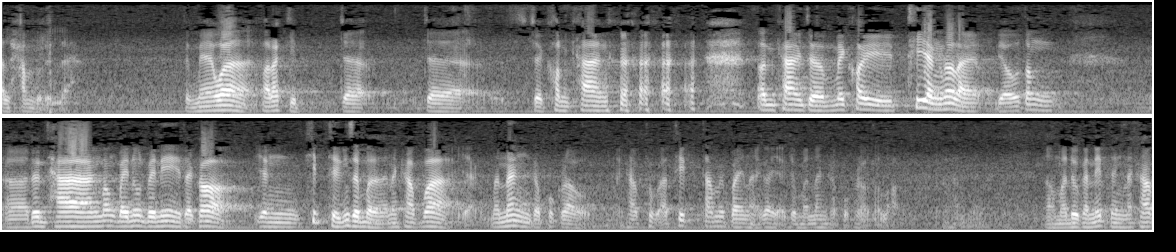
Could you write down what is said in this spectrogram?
อัลฮัมดุลิลละถึงแม้ว่าภารกิจ จะจะจะค่อนข้าง ค่อนข้างจะไม่ค่อยเที่ยงเท่าไหร่ เดี๋ยวต้องเดินทางต้องไปนู่นไปนี่ แต่ก็ยังคิดถึงเสมอนะครับ ว่าอยากมานั่งกับพวกเรานะครับ ทุกอาทิตย์ถ้าไม่ไปไหนก็อยากจะมานั่งกับพวกเราตลอดเอามาดูกันนิดนึงนะครับ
